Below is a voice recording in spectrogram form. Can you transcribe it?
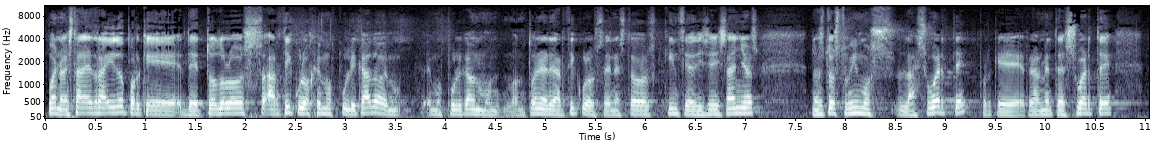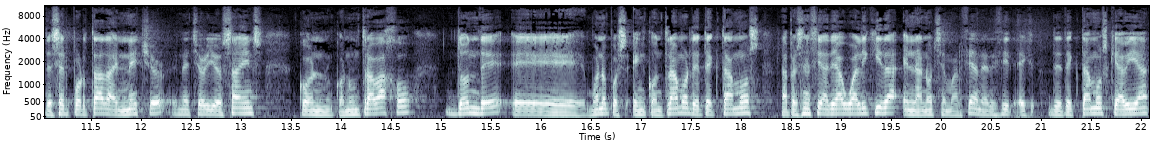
Bueno, esta la he traído porque de todos los artículos que hemos publicado, hemos publicado montones de artículos en estos 15 o 16 años, nosotros tuvimos la suerte, porque realmente es suerte, de ser portada en Nature, en Nature Geoscience, con, un trabajo donde eh, bueno, pues encontramos, detectamos la presencia de agua líquida en la noche marciana, es decir, detectamos que había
